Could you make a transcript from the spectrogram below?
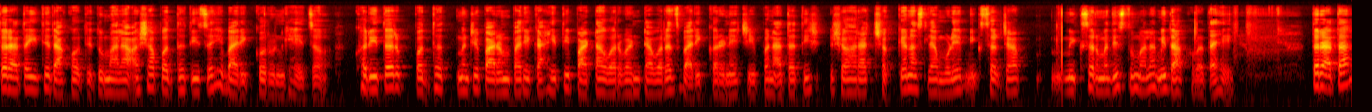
तर आता इथे दाखवते तुम्हाला अशा पद्धतीचं हे बारीक करून घ्यायचं. खरी तर पद्धत म्हणजे पारंपरिक आहे ती पाटा वरवंट्यावरच बारीक करण्याची. पण आता ती शहरात शक्य नसल्यामुळे मिक्सरच्या मिक्सरमध्येच तुम्हाला मी दाखवत आहे. तर आता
